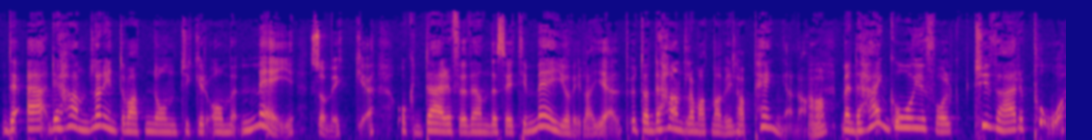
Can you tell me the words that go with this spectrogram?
Det, är, det handlar inte om att någon tycker om mig så mycket och därför vänder sig till mig och vill ha hjälp, utan det handlar om att man vill ha pengarna. Ja. Men det här går ju folk tyvärr på.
